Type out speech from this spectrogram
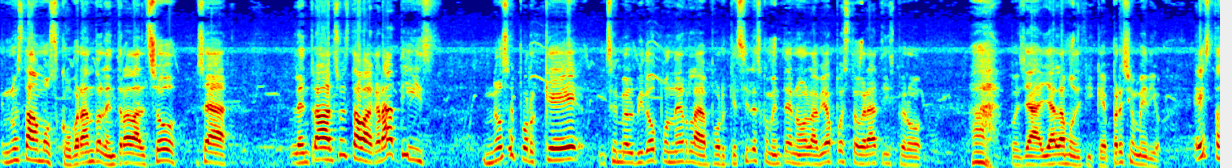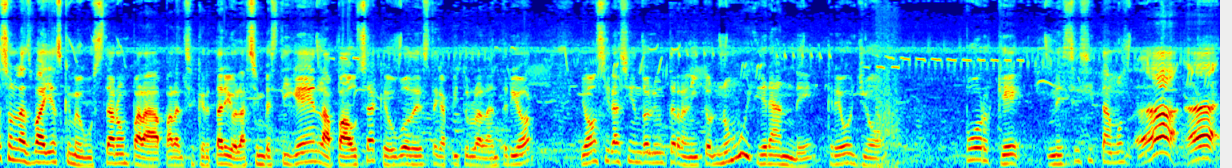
no estábamos cobrando la entrada al zoo. O sea, la entrada al zoo estaba gratis. No sé por qué se me olvidó ponerla, porque sí les comenté, no, la había puesto gratis, pero... Ah, pues ya, ya la modifiqué, precio medio. Estas son las vallas que me gustaron para, para el secretario. Las investigué en la pausa que hubo de este capítulo al anterior. Y vamos a ir haciéndole un terrenito no muy grande, creo yo. Porque necesitamos... ¡Ah! ¡Ah!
